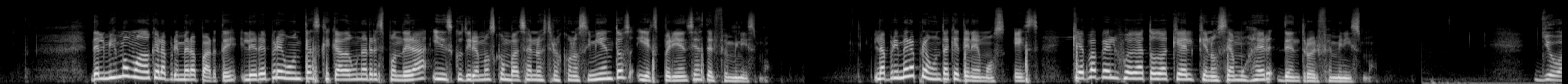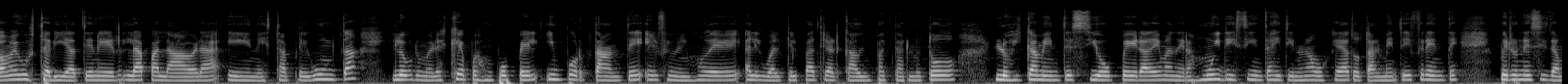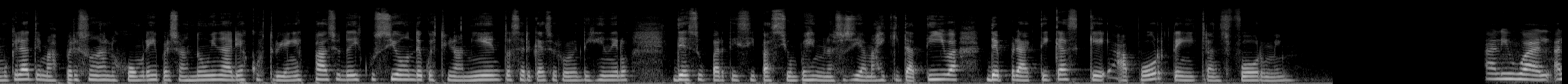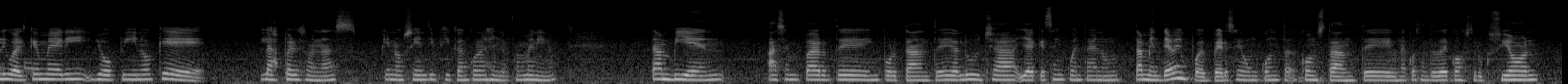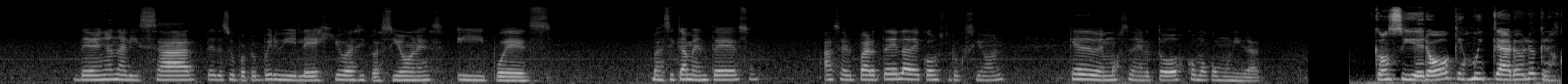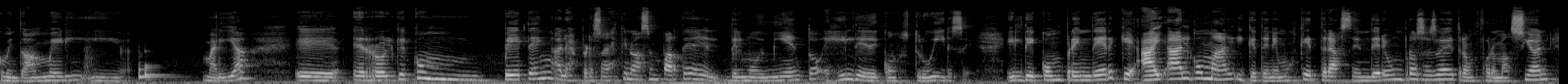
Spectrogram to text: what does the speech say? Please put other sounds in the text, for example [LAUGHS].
Del mismo modo que la primera parte, leeré preguntas que cada una responderá y discutiremos con base en nuestros conocimientos y experiencias del feminismo. La primera pregunta que tenemos es, ¿qué papel juega todo aquel que no sea mujer dentro del feminismo? Yo me gustaría tener la palabra en esta pregunta. Y lo primero es que pues un papel importante el feminismo debe al igual que el patriarcado impactarlo todo. Lógicamente sí opera de maneras muy distintas y tiene una búsqueda totalmente diferente pero necesitamos que las demás personas los hombres y personas no binarias construyan espacios de discusión de cuestionamiento acerca de sus roles de género de su participación pues en una sociedad más equitativa de prácticas que aporten y transformen al igual, al igual que Mary, yo opino que las personas que no se identifican con el género femenino también hacen parte importante de la lucha, ya que se encuentran en un, también deben poder verse un constante, una constante de construcción, deben analizar desde su propio privilegio las situaciones y pues básicamente eso, hacer parte de la deconstrucción que debemos tener todos como comunidad considero que es muy claro lo que nos comentaban Mary y María, eh, el rol que competen a las personas que no hacen parte del, del, movimiento es el de deconstruirse, el de comprender que hay algo mal y que tenemos que trascender en un proceso de transformación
